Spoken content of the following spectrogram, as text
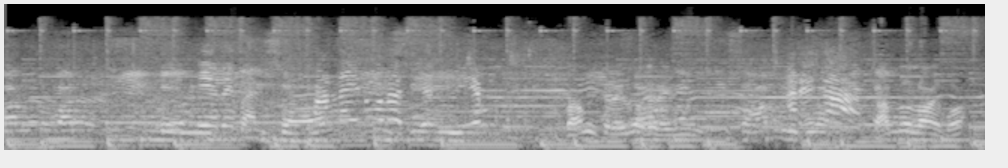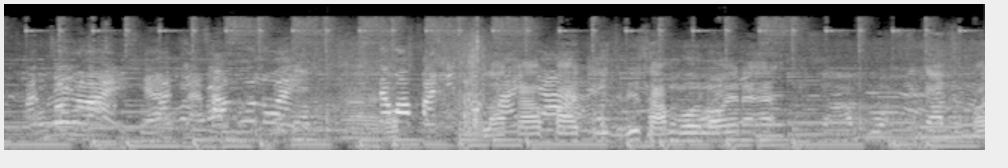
รางวัลที่หนึ่งเทเลยแบบสองปลาในรุ่นละเจ็ดสิบปลามอะไรก็อะไรนี่อะไรจ้าสามตัวลอยบ่ปลาตัวลอยสามตัวลอยแต่ว่าปลานิ่มราคาปลาจีนอยู่ที่สามพันร้อยนะฮะปลา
